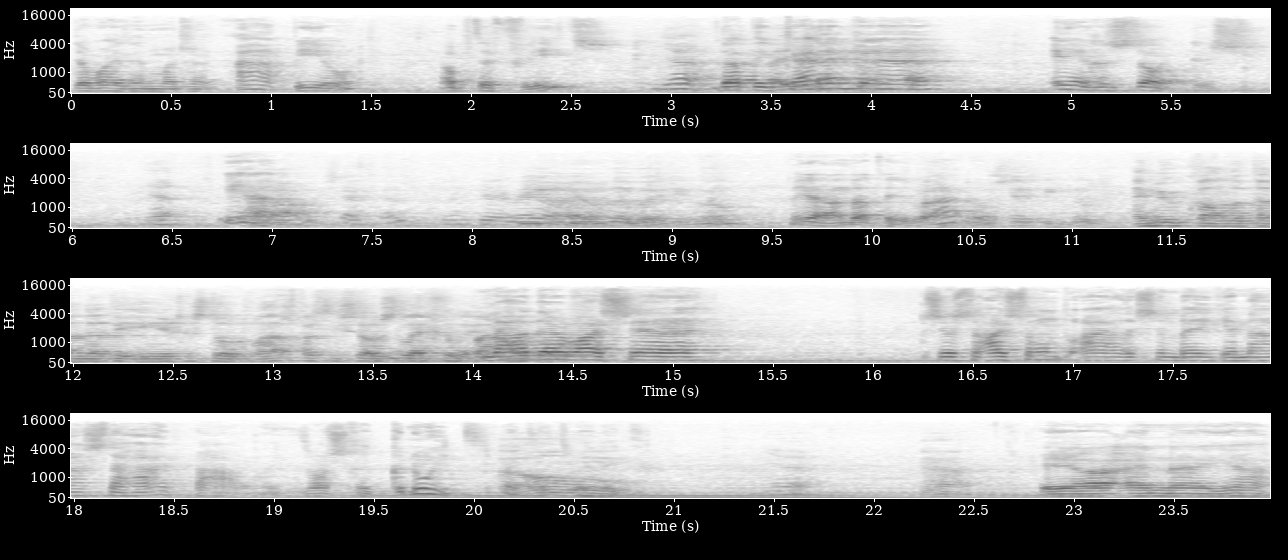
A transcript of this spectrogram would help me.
Er was er maar zo'n aapje hoor, op de fiets. Ja, Dat die kerk eh, ingestort is. Ja. Ja, Ja, dat weet ik wel. ja, dat is waar. Dat zeg ik ook. En nu kwam het dan dat hij ingestort was? Was hij zo slecht gebouwd? Nou, daar of- was. eh, ze, hij stond eigenlijk zo'n beetje naast de huidpaal. Het was geknoeid. met het Oh. werk. Ja. Ja. Ja, en eh, ja.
